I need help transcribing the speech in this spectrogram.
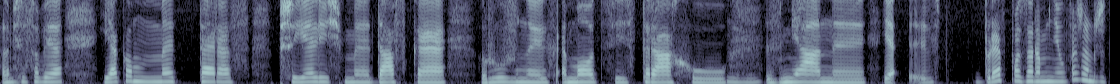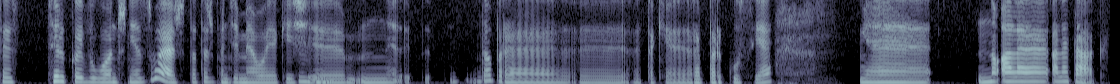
ale myślę sobie, jaką my teraz przyjęliśmy dawkę różnych emocji, strachu, Mhm. zmiany. Ja, y, wbrew pozorom nie uważam, że to jest tylko i wyłącznie złe, że to też będzie miało jakieś Mhm. y, dobre y, takie reperkusje. E, no ale, ale tak,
